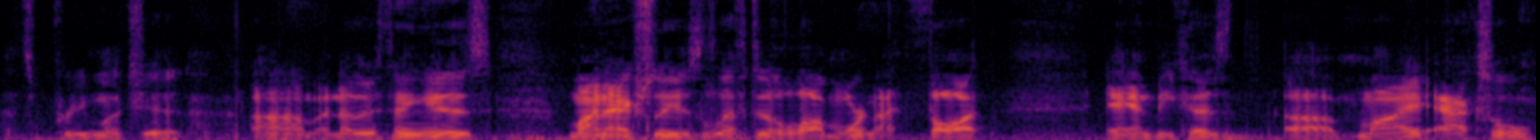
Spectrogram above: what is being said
that's pretty much it. Um, another thing is, mine actually is lifted a lot more than I thought. And because uh, my axle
